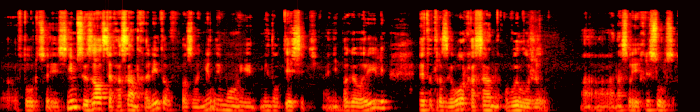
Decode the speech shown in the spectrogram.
в Турции, с ним связался Хасан Халитов, позвонил ему, и минут 10 они поговорили. Этот разговор Хасан выложил а, на своих ресурсах.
